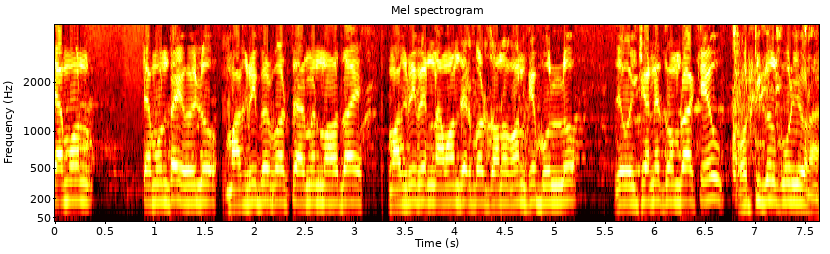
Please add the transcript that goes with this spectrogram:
যেমন, তেমনটাই হইল। মাগরিবের পর চেয়ারম্যান মহোদয় মাগরিবের নামাজের পর জনগণকে বলল যে, ওইখানে তোমরা কেউ হট্টিগোল করিও না।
